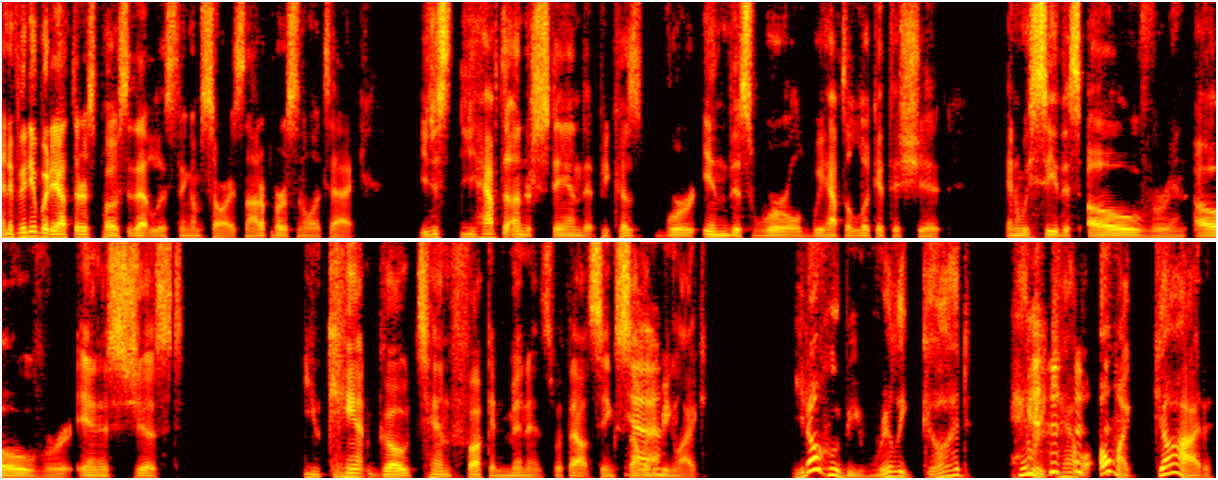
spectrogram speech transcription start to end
and if anybody out there has posted that listing i'm sorry it's not a personal attack you just you have to understand that because we're in this world we have to look at this shit and we see this over and over and it's just you can't go 10 fucking minutes without seeing somebody Yeah. being like you know who'd be really good? Henry cavill. Oh my god.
